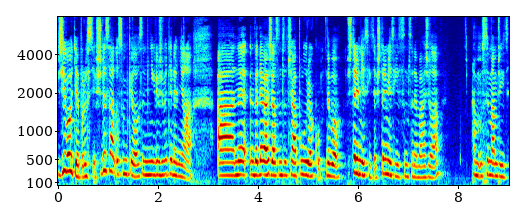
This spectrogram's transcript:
V životě prostě. 68 kg jsem nikdy v životě neměla a ne, nevážila jsem se třeba půl roku, nebo čtyři měsíce, čtyři měsíce jsem se nevážila. A musím vám říct,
